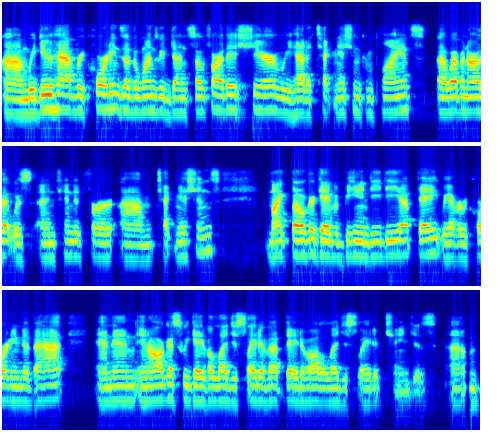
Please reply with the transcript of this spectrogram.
Um, we do have recordings of the ones we've done so far this year. We had a technician compliance uh, webinar that was intended for um, technicians. Mike Boger gave a BNDD update. We have a recording of that. And then in August, we gave a legislative update of all the legislative changes. Um,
